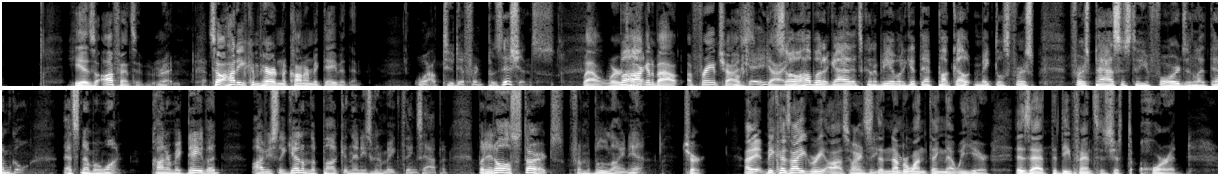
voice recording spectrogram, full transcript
he is offensive, right? So how do you compare him to Connor McDavid then? Well, two different positions. Well, we're But- talking about a franchise Okay, guy. so how about a guy that's going to be able to get that puck out and make those first first passes to your forwards and let them go? That's number one. Connor McDavid, obviously, get him the puck and then he's going to make things happen. But it all starts from the blue line in. Sure. I mean, because I agree also. It's the number one thing that we hear is that the defense is just horrid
